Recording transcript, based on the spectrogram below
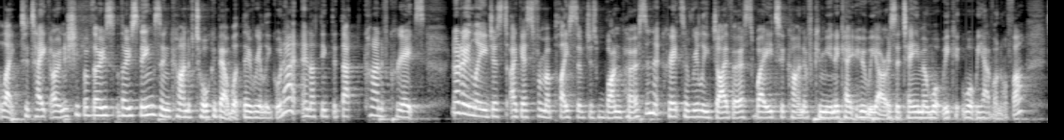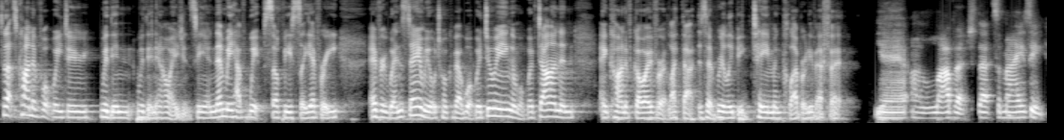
like to take ownership of those those things and kind of talk about what they're really good at. And I think that that kind of creates not only just I guess from a place of just one person, it creates a really diverse way to kind of communicate who we are as a team and what we what we have on offer. So that's kind of what we do within within our agency. And then we have whips, obviously every every Wednesday, and we all talk about what we're doing and what we've done, and and kind of go over it like that. Is a really big team and collaborative effort. Yeah, I love it. That's amazing.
